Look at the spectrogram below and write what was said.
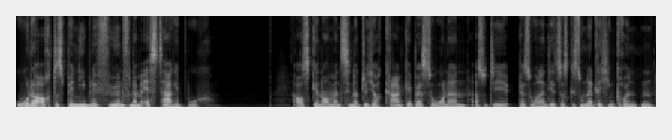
Oder auch das penible Führen von einem Esstagebuch. Ausgenommen sind natürlich auch kranke Personen, also die Personen, die jetzt aus gesundheitlichen Gründen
